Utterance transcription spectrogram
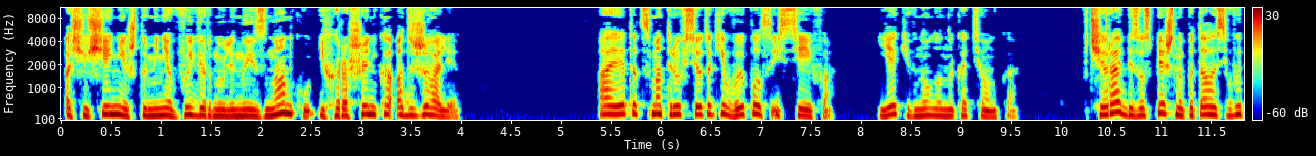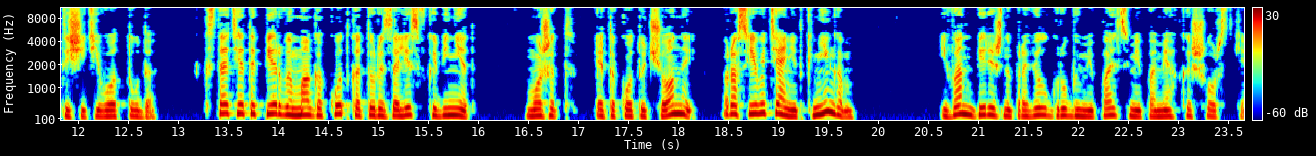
Ощущение, что меня вывернули наизнанку и хорошенько отжали». «А этот, смотрю, все-таки выполз из сейфа». Я кивнула на котенка. Вчера безуспешно пыталась вытащить его оттуда. Кстати, это первый мага-кот, который залез в кабинет. Может, это кот-ученый? раз его тянет книгам. Иван бережно провел грубыми пальцами по мягкой шорстке.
